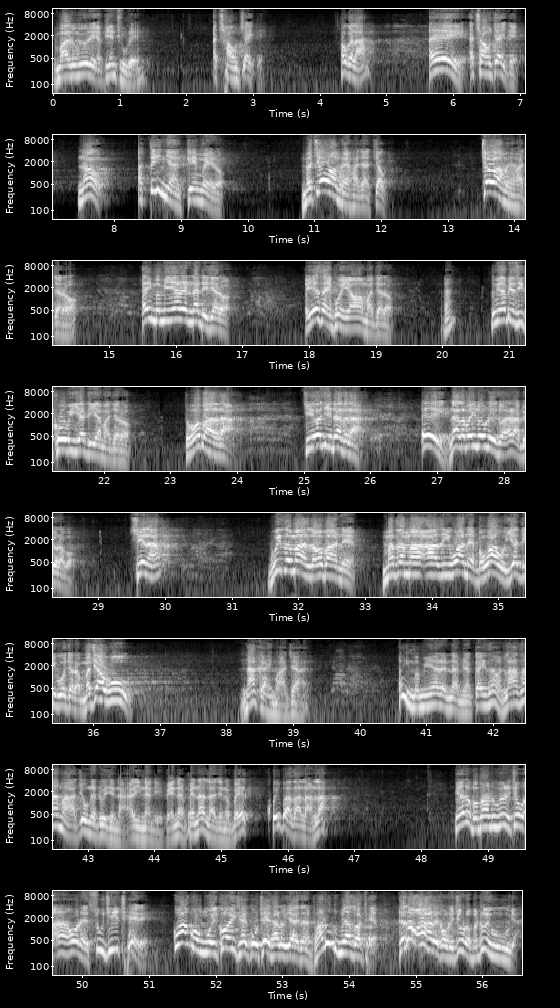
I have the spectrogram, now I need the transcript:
ဗမာလူမျိုးတွေအပြင်းထူတယ်အချောင်ကြိုက်တယ်ဟုတ်ကလားအေးအချောင်ကြိုက်တယ်နောက်အသိဉာဏ်ကင်းမဲ့တော့မကြောက်ရမယ်ဟာကြကြောက်တယ်ကြောက်ရမယ်ဟာကြတော့အဲ့မမြင်ရတဲ့နတ်တွေကြတော့အရက်ဆိုင်ဖွင့်ရောင်းရမှာကြတော့ဟမ်သူများပစ္စည်းခိုးပြီးရက်တည်ရမှာကြတော့သဘောပါလားကြည်ရောကြည်တတ်သလားအေးနတ်လပိန်းလုံးတွေဆိုတာအဲ့ဒါပြောတာပေါ့ ရှင်းလားဝိသမလောဘနဲ့မသမအာဇီဝနဲ့ဘဝကိုရက်တည်ဖို့ကြတော့မကြောက်ဘူးနတ်ကင်မှာကြတယ်အဲ့ဒီမမြင်ရတဲ့နတ်များကင်စမ်းလာစမ်းမှာအကျုံနဲ့တွေ့ကျင်တာအဲ့ဒီနတ်တွေဘယ်နဲ့ဘယ်နတ်လာကျင်တော့ဘယ်ခွေးပါသားလားလားများတော့ဗမာလူမျိုးတွေကျုပ်အံ့ဩတယ်စုကြီးထဲ့တယ်ကိုယ့်အကိုငွေကိုယ့်အိတ်ထဲကိုထည့်ထားလို့ရတဲ့ဘာလို့သူများသွားထည့်ဒါတော့အားရတဲ့ကောင်တွေကျုပ်တော့မတွေ့ဘူးဗျာ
